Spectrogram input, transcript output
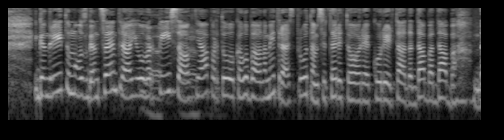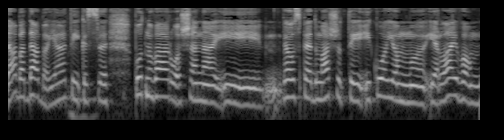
gan rītumos, gan centrā, jo var pīsaukt, jā. jā, par to, ka Lubāna mitrās, protams, ir teritorija, kur ir tāda daba, daba, daba, daba, jā, tī, kas eh, putnu vērošana, i velospēdu maršruti, i kojam, i ar laivom,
